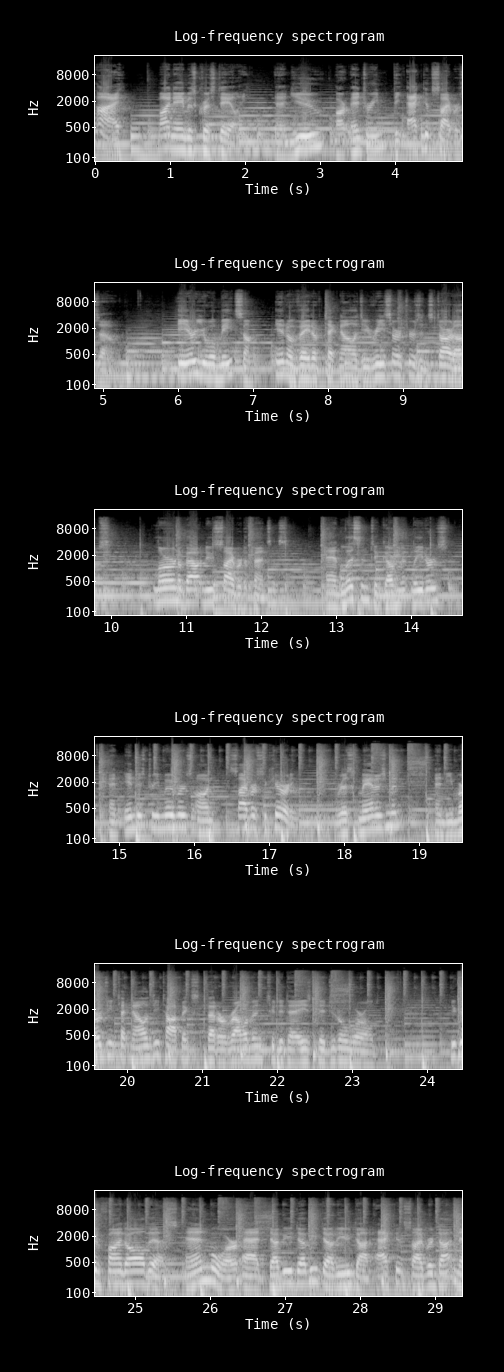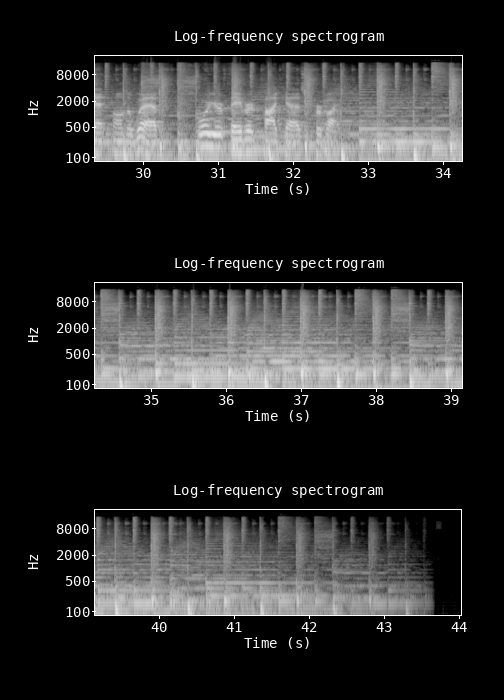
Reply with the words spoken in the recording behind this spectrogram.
Hi, my name is Chris Daly, and you are entering the Active Cyber Zone. Here you will meet some innovative technology researchers and startups, learn about new cyber defenses, and listen to government leaders and industry movers on cybersecurity, risk management, and emerging technology topics that are relevant to today's digital world. You can find all this and more at www.activecyber.net on the web or your favorite podcast provider.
